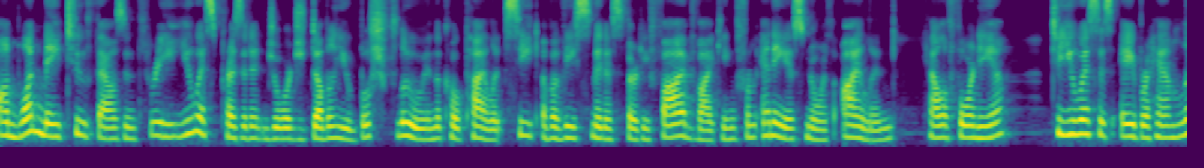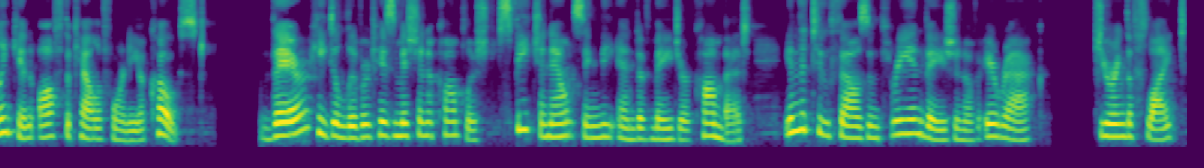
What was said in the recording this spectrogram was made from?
On 1 May 2003, U.S. President George W. Bush flew in the co-pilot seat of a V-35 Viking from NAS North Island, California, to USS Abraham Lincoln off the California coast. There he delivered his mission accomplished speech announcing the end of major combat in the 2003 invasion of Iraq. During the flight,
